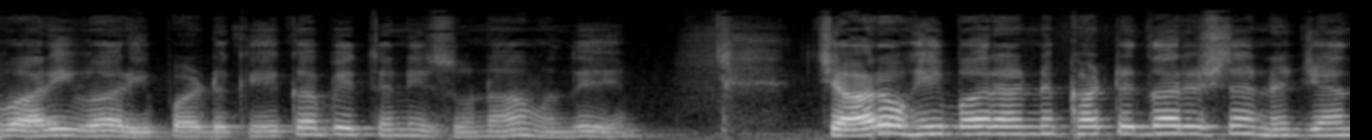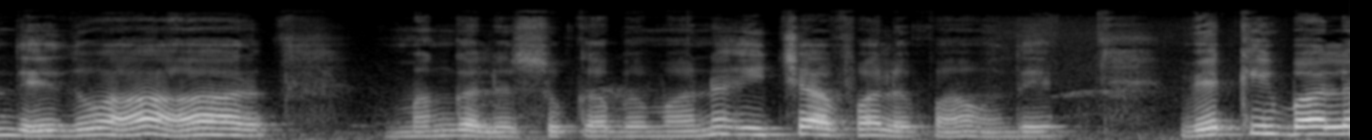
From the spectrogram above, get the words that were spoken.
ਵਾਰੀ ਵਾਰੀ ਪੜ ਕੇ ਕਬਿਤ ਨਹੀਂ ਸੁਣਾਵੰਦੇ ਚਾਰੋਂ ਹੀ ਬਰਨ ਖਟ ਦਰਸ਼ਨ ਜਾਂਦੇ ਦੁਆਰ। ਮੰਗਲ ਸੁਕਬ ਮਨ ਇੱਛਾ ਫਲ ਪਾਉਂਦੇ। ਵੇਖੀ ਬਲ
